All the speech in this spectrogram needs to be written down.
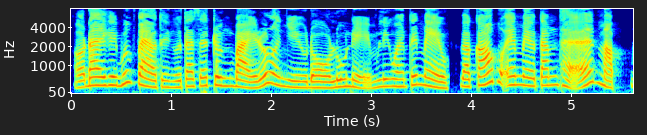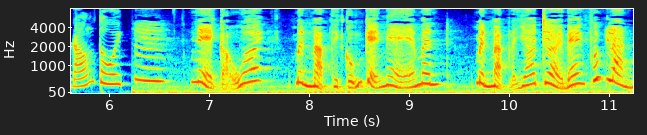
Ở đây khi bước vào thì người ta sẽ trưng bày rất là nhiều đồ lưu niệm liên quan tới mèo và có một em mèo tâm thể mập đón tôi. Nè cậu ơi, mình mập thì cũng kệ mẹ mình mình mập là do trời ban phước lành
